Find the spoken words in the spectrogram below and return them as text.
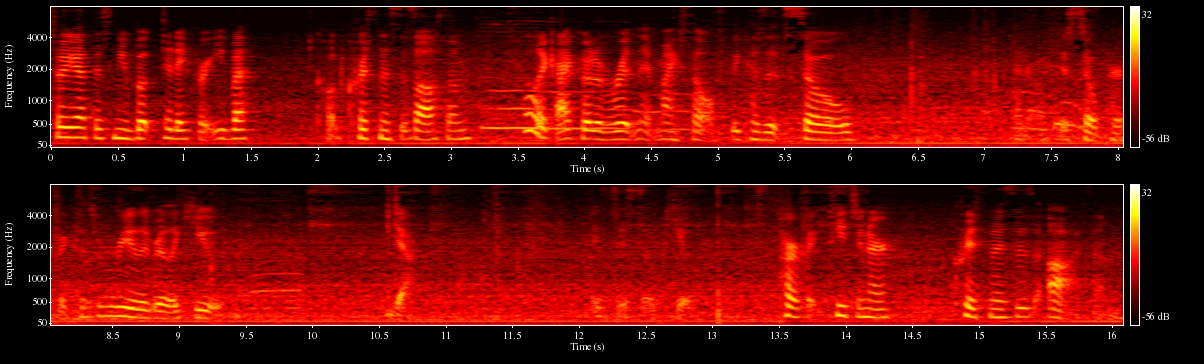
So we got this new book today for Eva called Christmas is Awesome. I feel like I could have written it myself because it's so, I don't know, it's so perfect. It's really, really cute. Yeah. It's just so cute. Perfect. Teaching her Christmas is awesome.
